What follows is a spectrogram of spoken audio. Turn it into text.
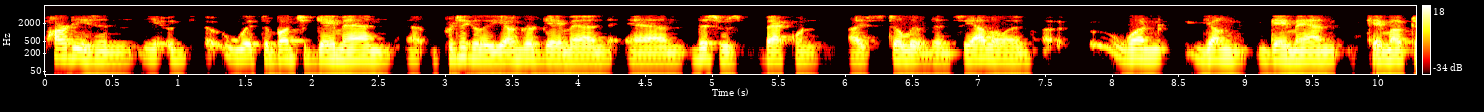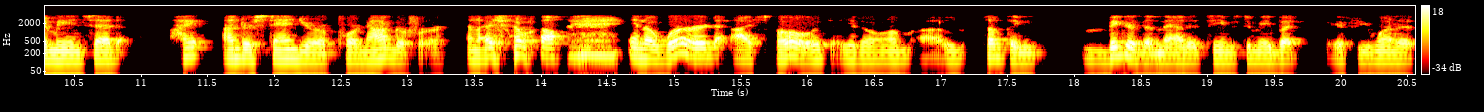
parties and you know, with a bunch of gay men, uh, particularly younger gay men, and this was back when I still lived in Seattle, and uh, one young gay man came up to me and said, I understand you're a pornographer. And I said, well, in a word, I suppose, you know, um, uh, something bigger than that, it seems to me. But if you want to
